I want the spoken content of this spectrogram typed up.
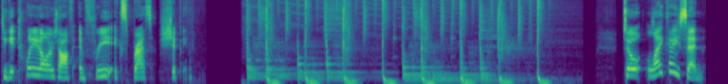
to get $20 off and free express shipping. So, like I said,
